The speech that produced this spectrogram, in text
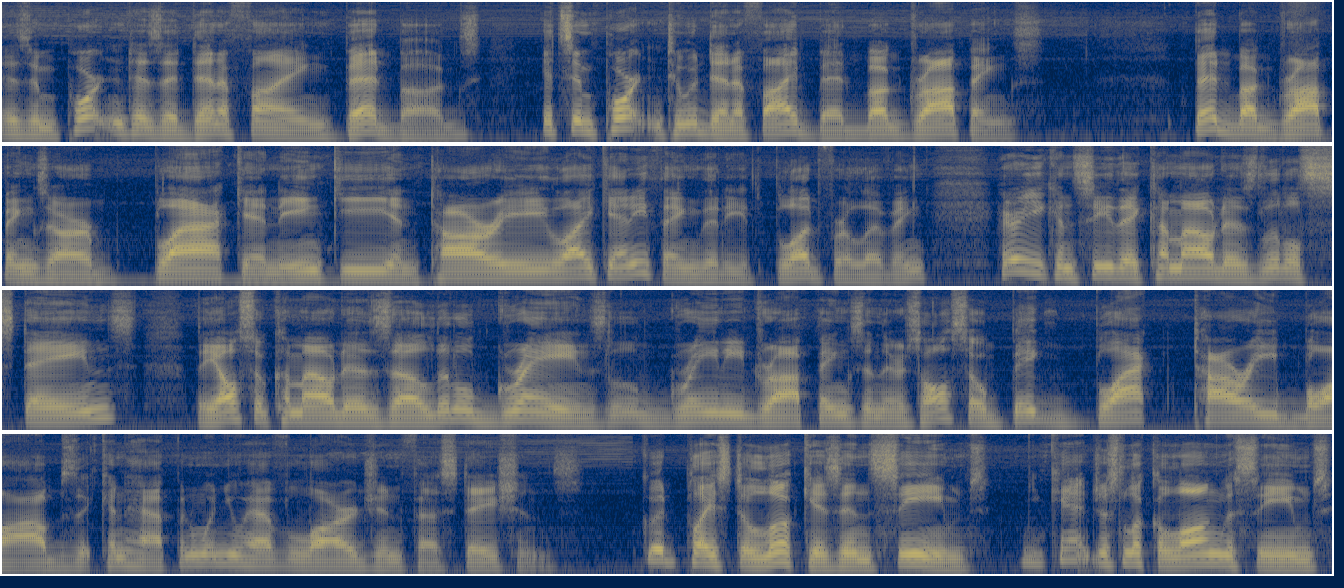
As important as identifying bed bugs, it's important to identify bed bug droppings. Bed bug droppings are black and inky and tarry, like anything that eats blood for a living. Here you can see they come out as little stains. They also come out as uh, little grains, little grainy droppings, and there's also big black tarry blobs that can happen when you have large infestations. Good place to look is in seams. You can't just look along the seams,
